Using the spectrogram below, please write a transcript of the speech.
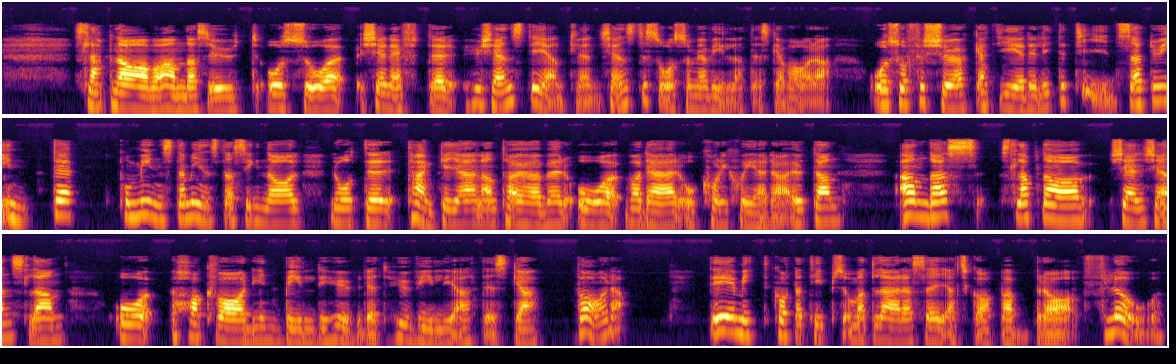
slappna av och andas ut och så känn efter hur känns det egentligen? Känns det så som jag vill att det ska vara? Och så försök att ge det lite tid så att du inte på minsta minsta signal låter tankehjärnan ta över och vara där och korrigera utan andas, slappna av, känn känslan och ha kvar din bild i huvudet. Hur vill jag att det ska vara? Det är mitt korta tips om att lära sig att skapa bra flow.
